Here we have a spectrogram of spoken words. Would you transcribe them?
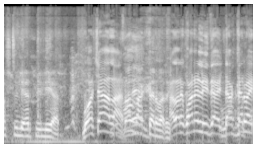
অস্ট্রেলিয়ার প্লেয়ার বসা ডাক্তার ভাই আলার লি যায়? ডাক্তার ভাই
